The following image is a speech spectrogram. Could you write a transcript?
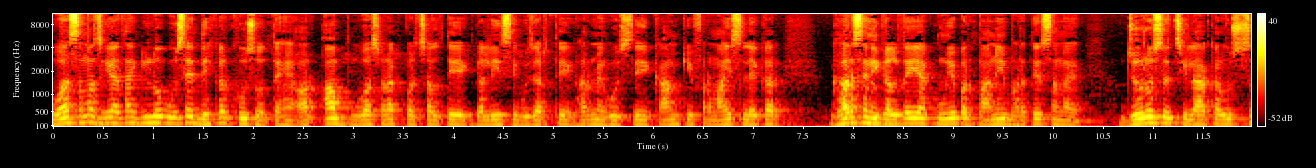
वह समझ गया था कि लोग उसे देखकर खुश होते हैं और अब वह सड़क पर चलते, गली से गुजरते, घर में घुसते, काम की फरमाइश लेकर घर से निकलते या कुएँ पर पानी भरते समय जोरों से चिल्लाकर उस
